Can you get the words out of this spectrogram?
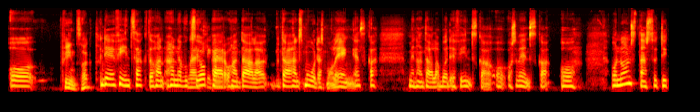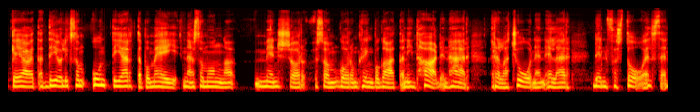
och Fint sagt. det är fint sagt. Och han, han har vuxit upp här och han talar, tar, hans modersmål är engelska. Men han talar både finska och, och svenska. Och, och någonstans så tycker jag att, att det gör liksom ont i hjärtat på mig när så många människor som går omkring på gatan inte har den här relationen eller den förståelsen.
